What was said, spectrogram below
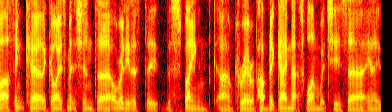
I, think uh, the guys mentioned uh, already the the, the Spain um, Korea Republic game. That's one which is uh, you know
